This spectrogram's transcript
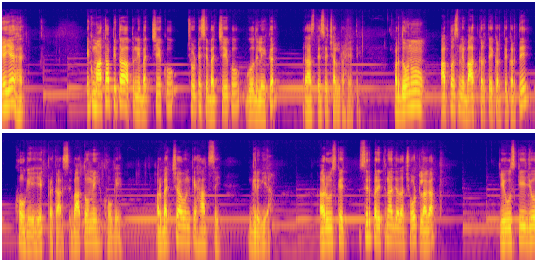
यह यह है, एक माता पिता अपने बच्चे को, छोटे से बच्चे को गोद लेकर रास्ते से चल रहे थे और दोनों आपस में बात करते करते करते खो गए एक प्रकार से, बातों में ही खो गए और बच्चा उनके हाथ से गिर गया और उसके सिर पर इतना ज़्यादा चोट लगा कि उसकी जो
